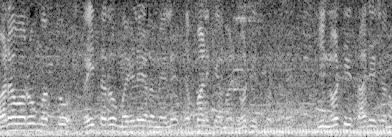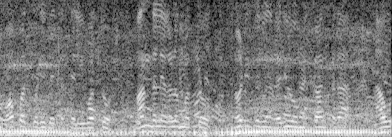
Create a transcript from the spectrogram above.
ಬಡವರು ಮತ್ತು ರೈತರು ಮಹಿಳೆಯರ ಮೇಲೆ ದಬ್ಬಾಳಿಕೆ ಮಾಡಿ ನೋಟಿಸ್ ಕೊಡ್ತಾರೆ. ಈ ನೋಟಿಸ್ ಆದೇಶವನ್ನು ವಾಪಸ್ ಪಡಿಬೇಕಂತೇಳಿ ಇವತ್ತು ಮಾಂಗಲ್ಯಗಳು ಮತ್ತು ನೋಟಿಸ್ಗಳನ್ನು ಅರಿಯುವ ಮುಖಾಂತರ ನಾವು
